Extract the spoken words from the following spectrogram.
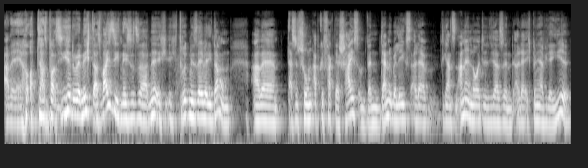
aber ob das passiert oder nicht, das weiß ich nicht sozusagen. Ne? Ich, ich drück mir selber die Daumen. Aber das ist schon abgefuckter Scheiß. Und wenn dann überlegst, Alter, die ganzen anderen Leute, die da sind, Alter, ich bin ja wieder hier.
